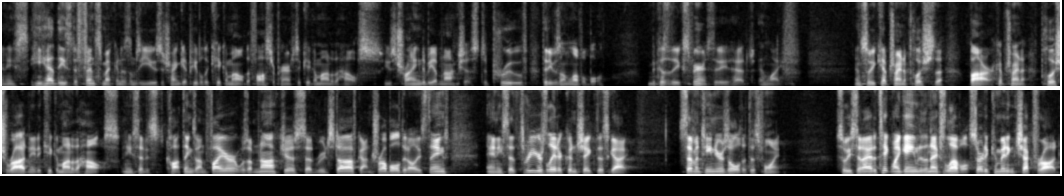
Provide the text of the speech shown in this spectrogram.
And he's, he had these defense mechanisms he used to try and get people to kick him out, the foster parents to kick him out of the house. He was trying to be obnoxious, to prove that he was unlovable because of the experience that he had had in life. And so he kept trying to push the bar, kept trying to push Rodney to kick him out of the house. And he said he caught things on fire, was obnoxious, said rude stuff, got in trouble, did all these things. And he said three years later, couldn't shake this guy. 17 years old at this point. So he said, I had to take my game to the next level. Started committing check fraud.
